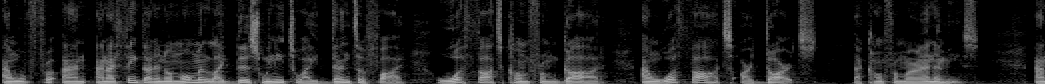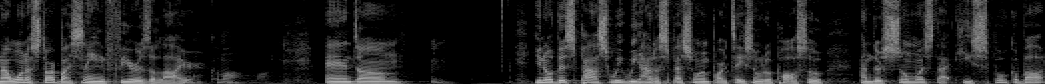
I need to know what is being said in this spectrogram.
And, for, and, and I think that in a moment like this, we need to identify what thoughts come from God and what thoughts are darts that come from our enemies. And I want to start by saying fear is a liar. Come on. And, um, you know, this past week we had a special impartation with the Apostle, and there's so much that he spoke about.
